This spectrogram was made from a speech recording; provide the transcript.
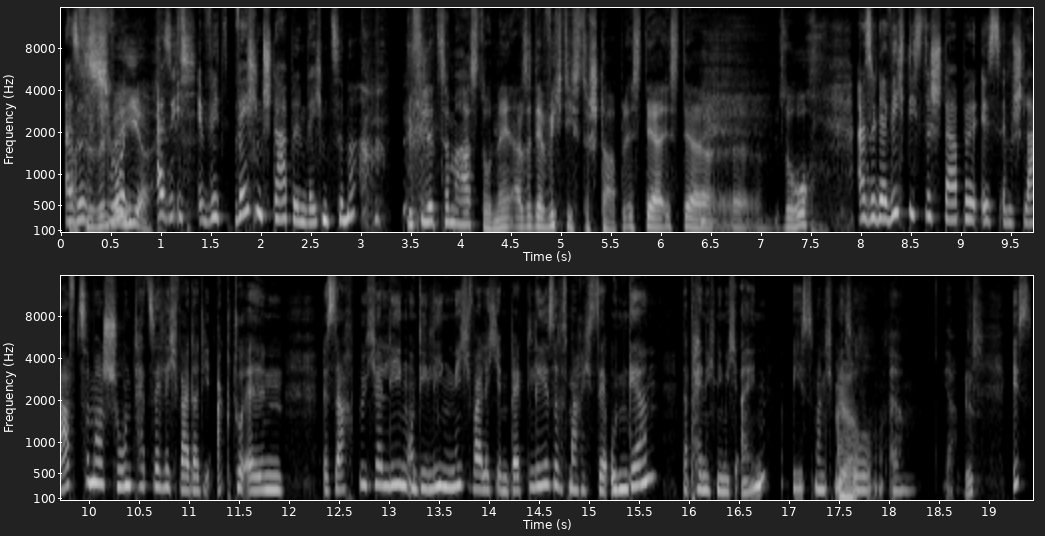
Also Dafür sind schon, wir hier. Also ich, welchen Stapel in welchem Zimmer? Wie viele Zimmer hast du? Ne? Also der wichtigste Stapel, ist der, ist der äh, so hoch? Also der wichtigste Stapel ist im Schlafzimmer schon tatsächlich, weil da die aktuellen äh, Sachbücher liegen. Und die liegen nicht, weil ich im Bett lese, das mache ich sehr ungern. Da penne ich nämlich ein, wie es manchmal ja. so ähm, ja. Ist? Ist.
